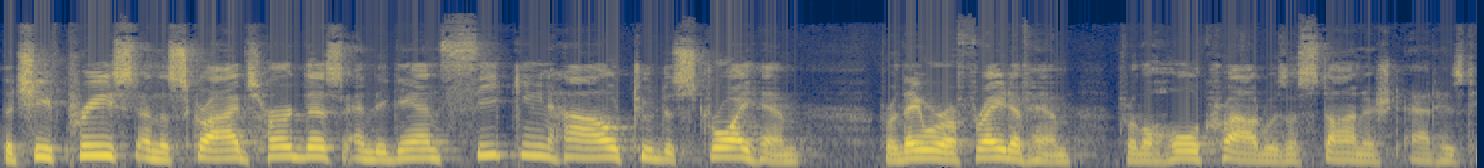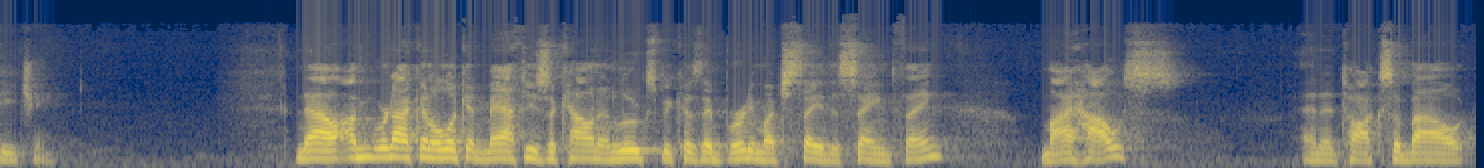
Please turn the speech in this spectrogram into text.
the chief priests and the scribes heard this and began seeking how to destroy him, for they were afraid of him for the whole crowd was astonished at his teaching. Now, I'm, we're not going to look at Matthew's account and Luke's because they pretty much say the same thing. My house, and it talks about,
